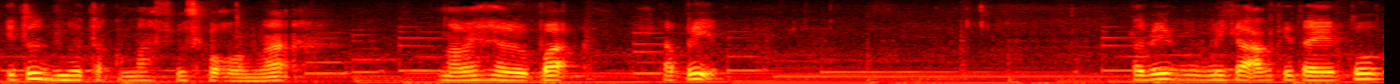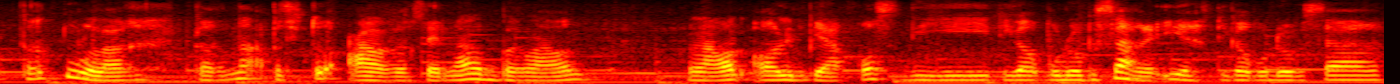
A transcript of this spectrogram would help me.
itu juga terkena virus corona. Namanya saya lupa. Tapi tapi Mika Arteta itu tertular karena apa itu Arsenal berlawan melawan Olympiakos di 32 besar ya? Iya 32 besar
